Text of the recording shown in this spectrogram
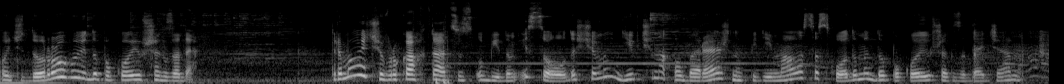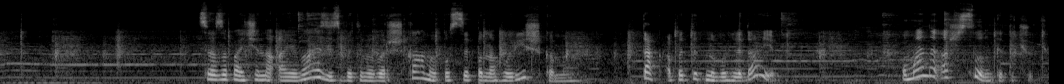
Отже, дорогою до покоїв Шахзаде. Тримаючи в руках тацю з обідом і солодощами, дівчина обережно підіймалася сходами до покоїв Шахзаде Джема. Ця запечена айва зі збитими вершками, посипана горішками, так апетитно виглядає. У мене аж слинки течуть.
